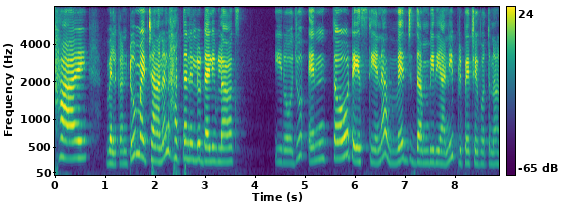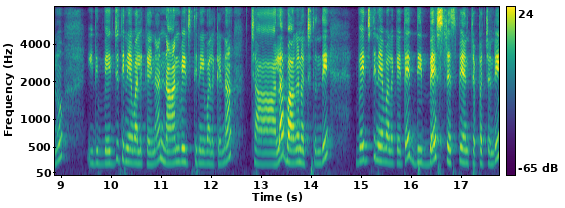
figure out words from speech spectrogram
hi. Welcome to my channel హర్తనెల్లు డైలీ వ్లాగ్స్. ఈరోజు ఎంతో టేస్టీ అయిన వెజ్ దమ్ బిర్యానీ ప్రిపేర్ చేయబోతున్నాను. ఇది వెజ్ తినే వాళ్ళకైనా నాన్ వెజ్ తినే వాళ్ళకైనా చాలా బాగా నచ్చుతుంది. వెజ్ తినే వాళ్ళకైతే ది బెస్ట్ రెసిపీ అని చెప్పొచ్చండి.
